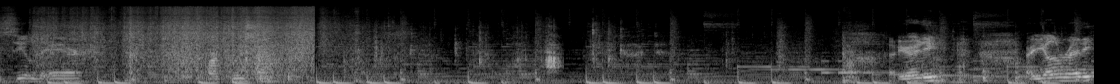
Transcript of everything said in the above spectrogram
Sealed air, Are you ready? Are you all ready?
